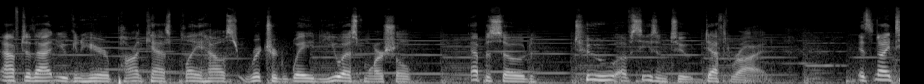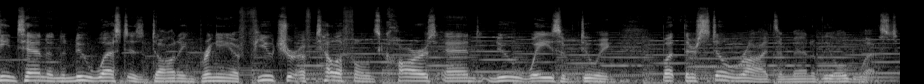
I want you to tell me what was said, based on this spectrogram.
After that, you can hear Podcast Playhouse Richard Wade, U.S. Marshal, episode 2 of season 2 Death Ride. It's 1910 and the New West is dawning, bringing a future of telephones, cars, and new ways of doing. But there still rides a man of the Old West,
